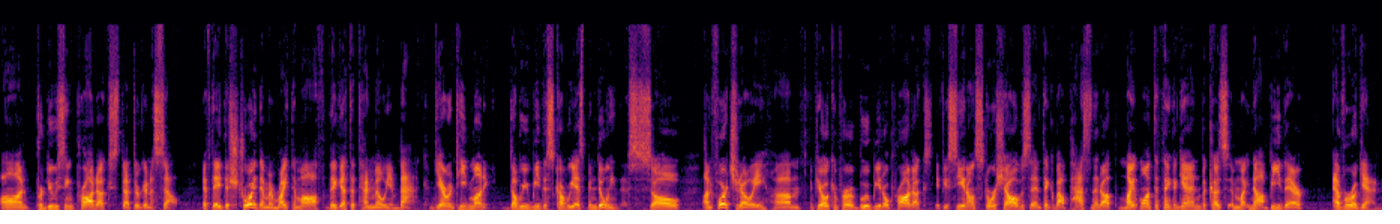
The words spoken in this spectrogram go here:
on producing products that they're going to sell. If they destroy them and write them off, they get the 10 million back. Guaranteed money. WB Discovery has been doing this. So, unfortunately, um, if you're looking for Blue Beetle products, if you see it on store shelves and think about passing it up, might want to think again because it might not be there ever again.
